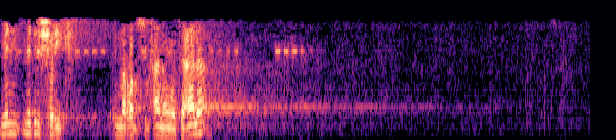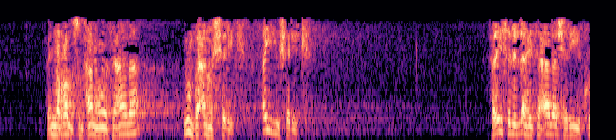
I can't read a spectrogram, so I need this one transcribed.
من مثل الشريك. إن الرب سبحانه وتعالى فإن الرب سبحانه وتعالى ينفع عنه الشريك أي شريك. فليس لله تعالى شريك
